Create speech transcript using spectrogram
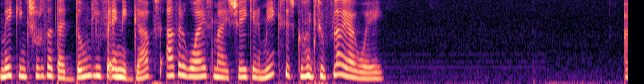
making sure that I don't leave any gaps, otherwise my shaker mix is going to fly away. I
